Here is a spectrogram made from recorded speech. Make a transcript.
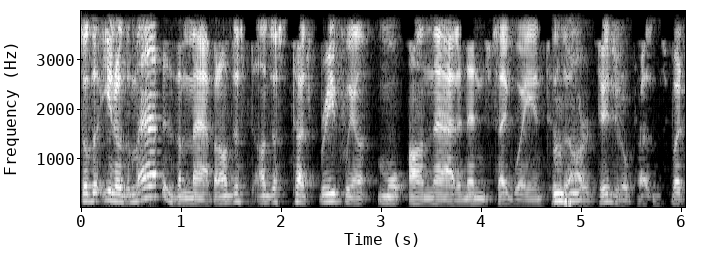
So the you know the map is the map, and I'll just I'll just touch briefly on on that, and then segue into mm-hmm. the, our digital presence. But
